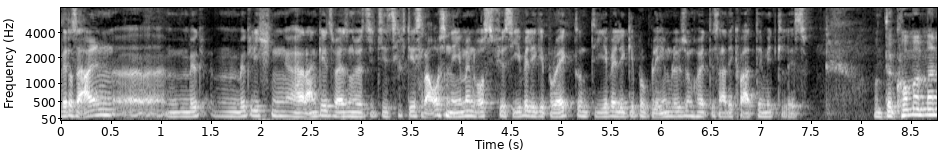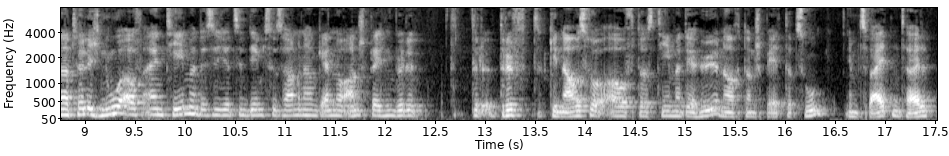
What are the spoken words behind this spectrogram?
wir das allen äh, möglichen Herangehensweisen, also die, sich das rausnehmen, was für das jeweilige Projekt und die jeweilige Problemlösung heute halt das adäquate Mittel ist. Und da kommen wir natürlich nur auf ein Thema, das ich jetzt in dem Zusammenhang gerne noch ansprechen würde, trifft genauso auf das Thema der Höhe nach dann später zu, im zweiten Teil.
